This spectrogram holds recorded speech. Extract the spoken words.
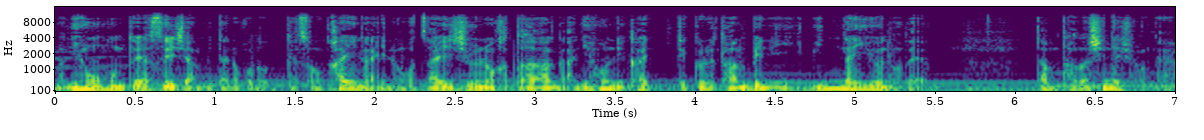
まあ、日本ほんと安いじゃんみたいなことって、その海外の在住の方が日本に帰ってくるたんびにみんな言うので、多分正しいんでしょうね。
